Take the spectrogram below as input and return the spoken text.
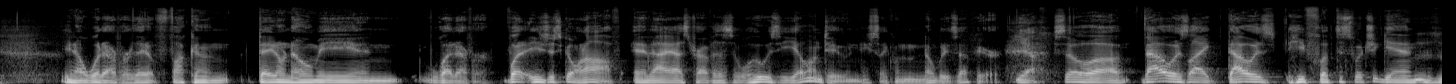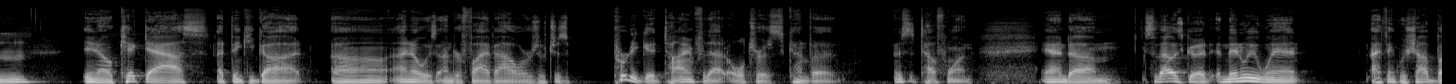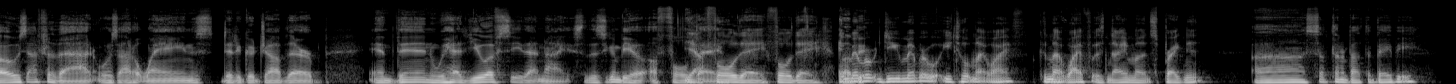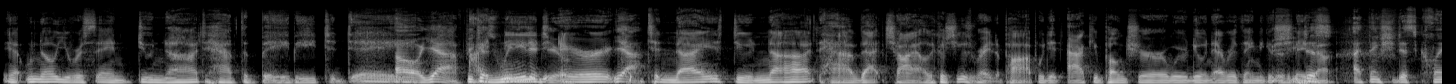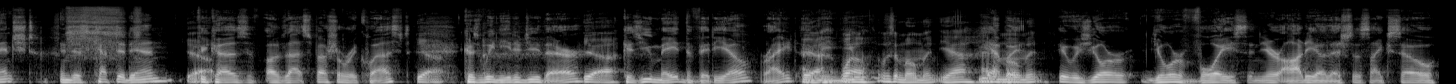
you know, whatever. They don't fucking, they don't know me, and whatever. But he's just going off. And I asked Travis, I said, well, who is he yelling to? And he's like, well, nobody's up here. Yeah. So uh, that was like that was he flipped the switch again. Mm-hmm. You know, kicked ass. I think he got. Uh, I know it was under five hours, which is a pretty good time for that ultra. It's kind of a it was a tough one, and um, so that was good. And then we went. I think we shot bows after that. Was out at Wayne's, did a good job there, and then we had UFC that night. So this is gonna be a, a full yeah, day. full day, full day. And remember, do you remember what you told my wife? Because my wife was nine months pregnant. Uh, something about the baby. Yeah, no, you were saying, do not have the baby today. Oh yeah, because I we needed you. Eric yeah, tonight. Do not have that child because she was ready to pop. We did acupuncture. We were doing everything to get this she baby just. out. I think she just clinched and just kept it in Yeah. because of, that special request. Yeah. because we needed you there. Yeah. because you made the video, right? Yeah. I mean, well, you, it was a moment. Yeah. Had yeah, a moment. It was your your voice and your audio that's just like so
